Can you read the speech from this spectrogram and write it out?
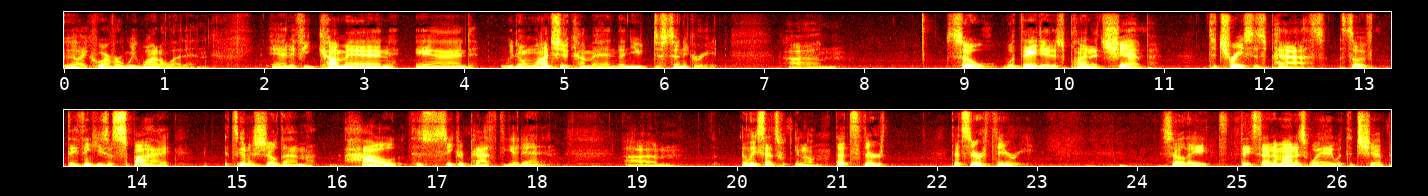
like whoever we want to let in. And if you come in and we don't want you to come in, then you disintegrate. Um, so what they did is plant a chip to trace his path. So if they think he's a spy, it's going to show them how his secret path to get in. Um, at least that's you know that's their that's their theory. So they they send him on his way with the chip,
